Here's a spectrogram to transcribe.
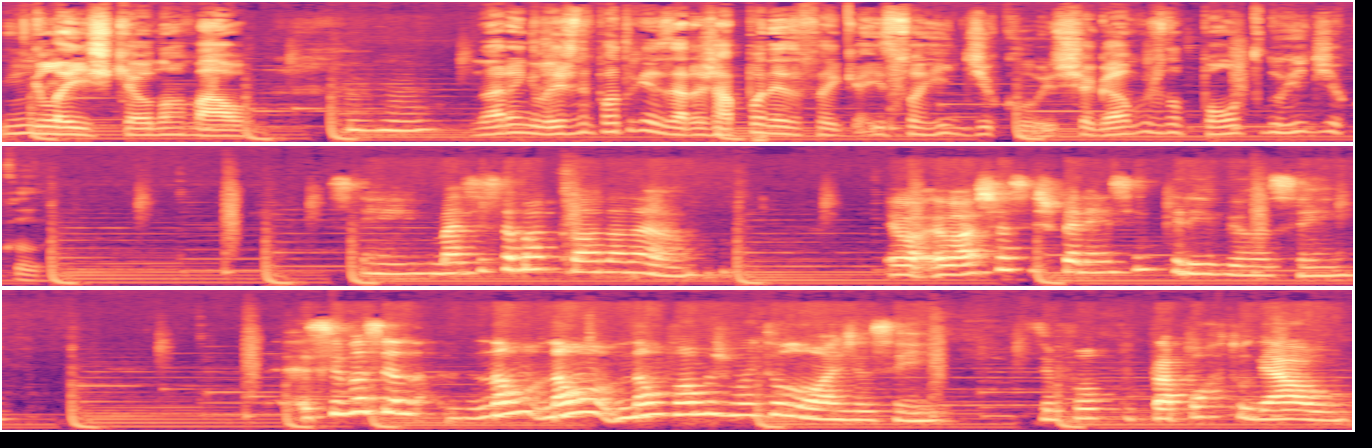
inglês, que é o normal. Uhum. Não era inglês nem português, era japonês. Eu falei, isso é ridículo. E chegamos no ponto do ridículo. Sim, mas isso é bacana, né? Eu, eu acho essa experiência incrível, assim. Se você. Não, não, não vamos muito longe, assim. Se for para Portugal,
